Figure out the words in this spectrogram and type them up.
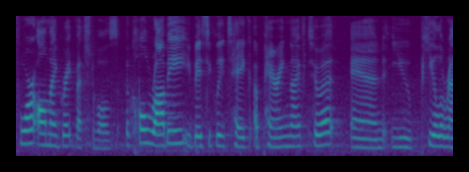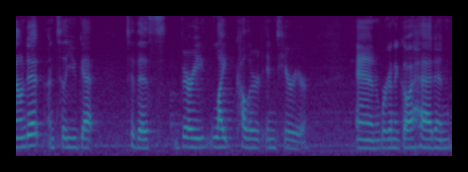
For all my great vegetables, the kohlrabi, you basically take a paring knife to it and you peel around it until you get to this very light colored interior. And we're gonna go ahead and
